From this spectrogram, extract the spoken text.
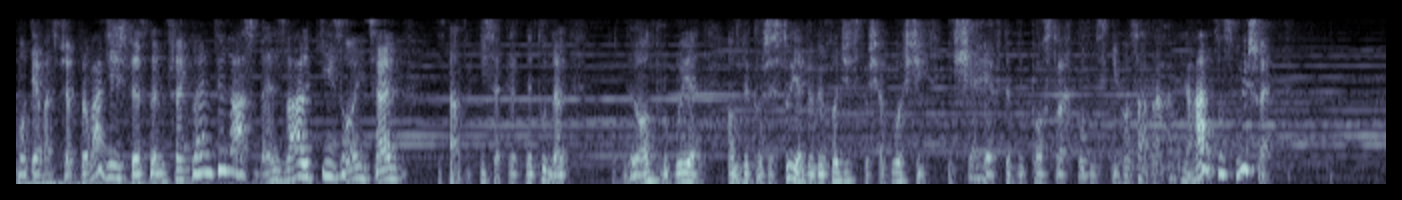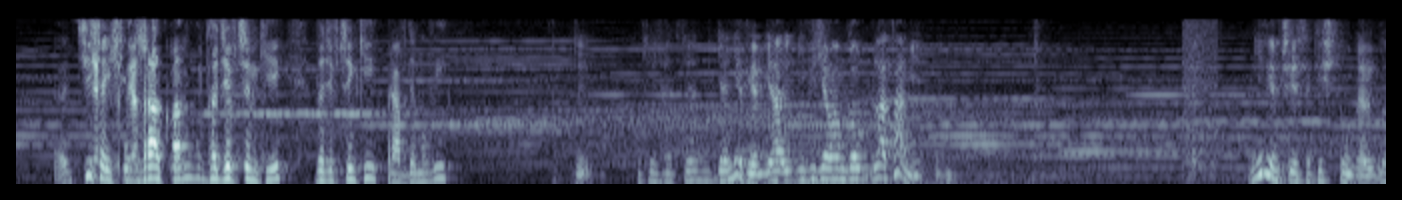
Mogę was przeprowadzić przez ten przeklęty las, bez walki z ojcem. Znam taki sekretny tunel, który on próbuje, on wykorzystuje, by wychodzić z posiadłości i sieje wtedy postrach po bliskich osadach. A ja to słyszę. Ciszej się zwracam do dziewczynki. Do dziewczynki, prawdę mówi? Ja, ja, ja nie wiem, ja nie widziałam go latami. Nie wiem, czy jest jakiś tunel, no.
